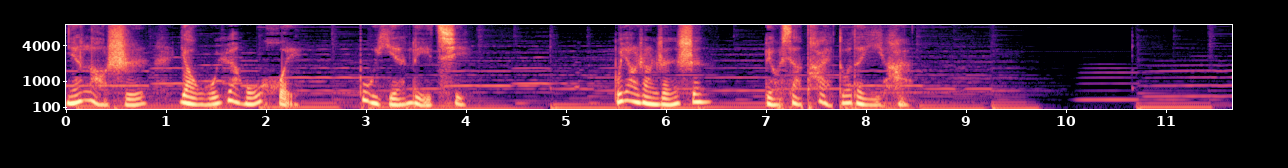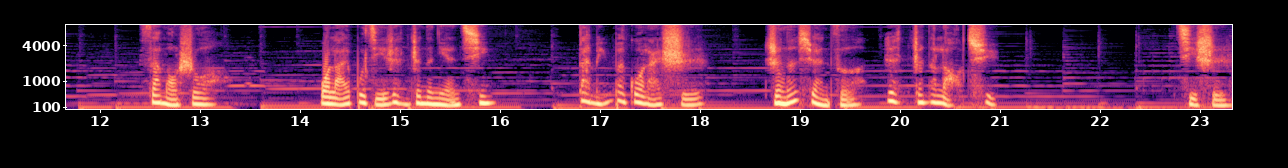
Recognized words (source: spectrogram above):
年老时要无怨无悔，不言离弃。不要让人生留下太多的遗憾。三毛说：“我来不及认真的年轻，待明白过来时，只能选择认真的老去。”其实。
